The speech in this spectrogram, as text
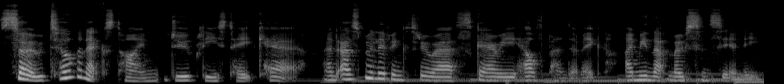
So, till the next time, do please take care. And as we're living through a scary health pandemic, I mean that most sincerely.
